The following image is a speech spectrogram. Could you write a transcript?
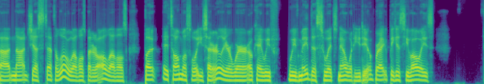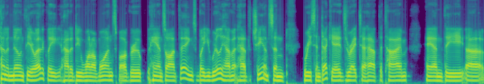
uh, not just at the lower levels, but at all levels. But it's almost what you said earlier, where okay, we've we've made this switch. Now, what do you do? Right. Because you've always kind of known theoretically how to do one on one, small group, hands on things, but you really haven't had the chance in recent decades, right, to have the time and the uh,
